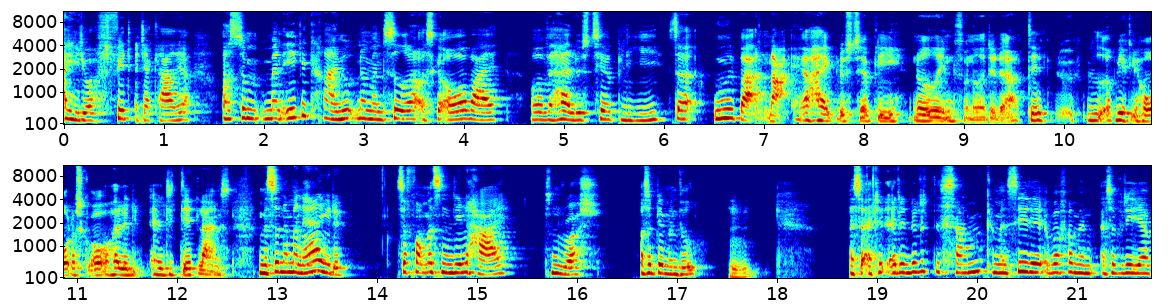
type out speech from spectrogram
ej, det var fedt, at jeg klarede det her. Og som man ikke kan regne ud, når man sidder og skal overveje, og hvad har jeg lyst til at blive? Så umiddelbart, nej, jeg har ikke lyst til at blive noget inden for noget af det der. Det lyder virkelig hårdt at skulle overholde alle de deadlines. Men så når man er i det, så får man sådan en lille high, sådan en rush, og så bliver man ved. Mm-hmm. Altså er det, er det lidt det samme, kan man sige det? Hvorfor man, altså fordi jeg,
